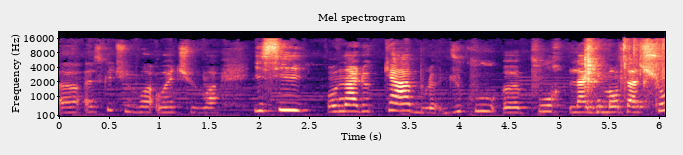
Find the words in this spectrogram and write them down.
Euh, est-ce que tu vois? Ouais, tu vois. Ici, on a le câble, du coup, euh, pour l'alimentation.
